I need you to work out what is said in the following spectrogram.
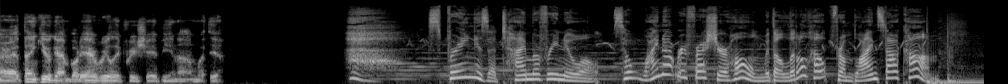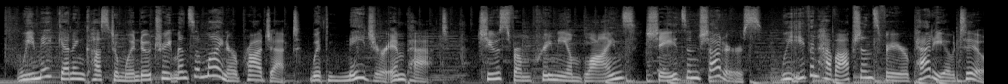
All right. Thank you again, buddy. I really appreciate being on with you. Spring is a time of renewal, so why not refresh your home with a little help from Blinds.com? We make getting custom window treatments a minor project with major impact. Choose from premium blinds, shades, and shutters. We even have options for your patio, too.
